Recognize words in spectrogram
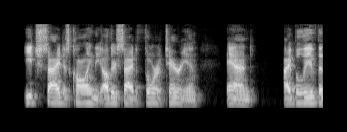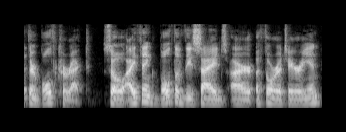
each side is calling the other side authoritarian. And I believe that they're both correct. So I think both of these sides are authoritarian.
